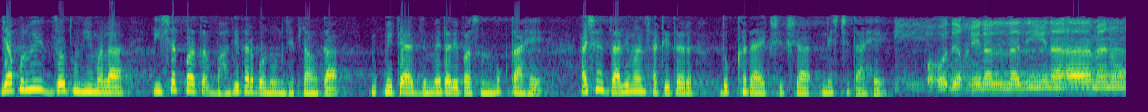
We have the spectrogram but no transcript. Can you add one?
यापूर्वी जो तुम्ही मला ईशत्वात भागीदार बनवून घेतला होता मी त्या जिम्मेदारीपासून मुक्त आहे अशा जालिमांसाठी तर दुःखदायक शिक्षा निश्चित आहे وأدخل الذين آمنوا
